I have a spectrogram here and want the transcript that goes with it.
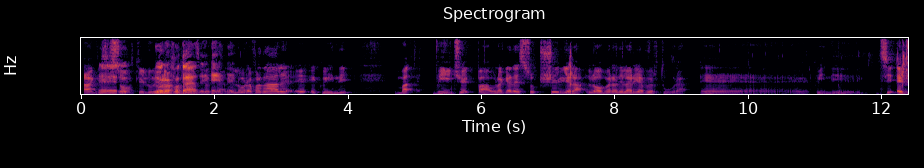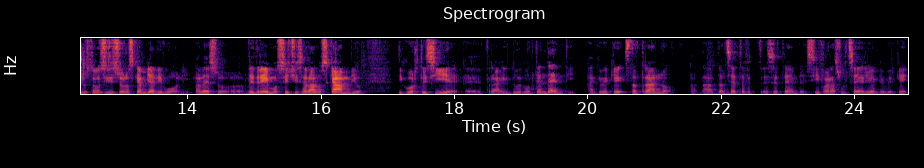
anche se eh, so che lui l'ora fatale. l'ora fatale e, e quindi ma vince Paola che adesso sceglierà l'opera della riapertura eh, quindi sì, è giusto così, si sono scambiati i ruoli. Adesso eh, vedremo se ci sarà lo scambio di cortesie eh, tra i due contendenti, anche perché st'altro anno, dal 7 settembre, si farà sul serio, anche perché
